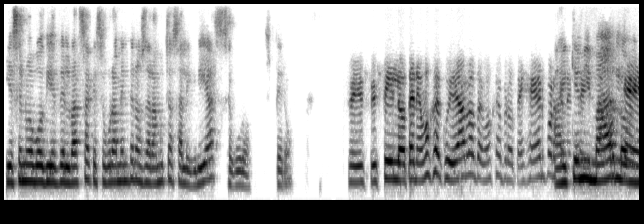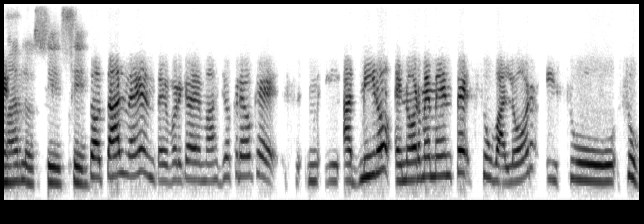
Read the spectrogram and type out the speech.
y ese nuevo 10 del Barça que seguramente nos dará muchas alegrías, seguro, espero. Sí, sí, sí, lo tenemos que cuidar, lo tenemos que proteger. Porque Hay que mimarlo, mimarlo, sí, sí. Totalmente, porque además yo creo que admiro enormemente su valor y su, sus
